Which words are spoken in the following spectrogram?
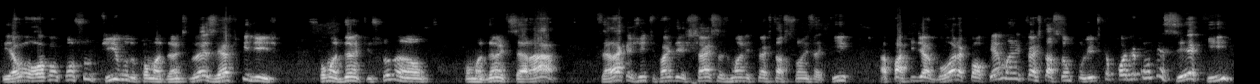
que é o órgão consultivo do comandante do Exército que diz: comandante, isso não. Comandante, será? Será que a gente vai deixar essas manifestações aqui? A partir de agora, qualquer manifestação política pode acontecer aqui,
